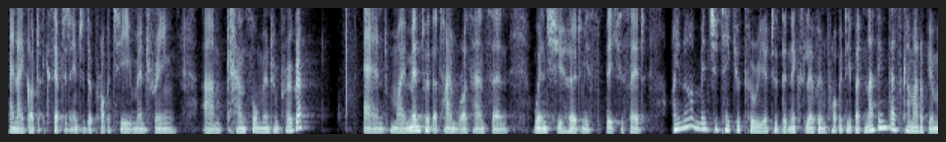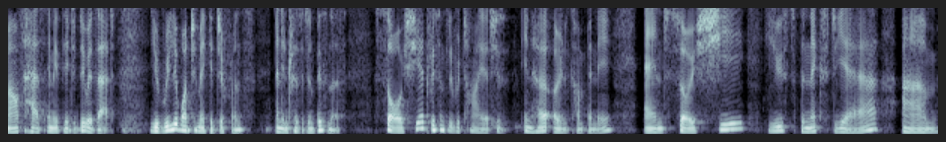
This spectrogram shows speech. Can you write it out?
and I got accepted into the property mentoring, um, council mentoring program And my mentor at the time, Roz Hansen, when she heard me speak, she said, I know I'm meant to take your career to the next level in property, but nothing that's come out of your mouth has anything to do with that. You really want to make a difference and interested in business. So she had recently retired. She's in her own company. And so she used the next year, um,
